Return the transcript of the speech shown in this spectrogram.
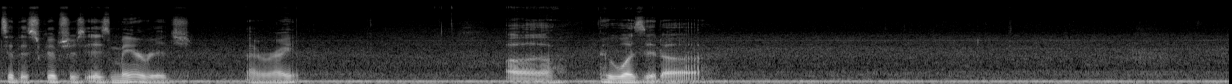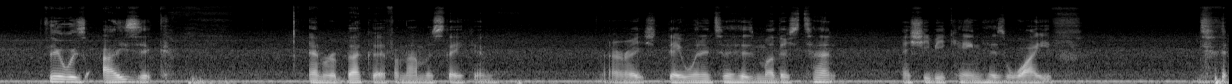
to the scriptures is marriage all right? Uh who was it? Uh there was Isaac and Rebecca if I'm not mistaken all right? They went into his mother's tent and she became his wife.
